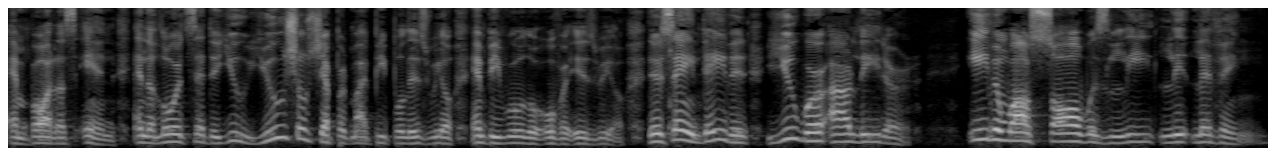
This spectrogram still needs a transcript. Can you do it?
and brought us in. And the Lord said to you, You shall shepherd my people Israel and be ruler over Israel. There's saying, David, you were our leader, even while Saul was li- li- living.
